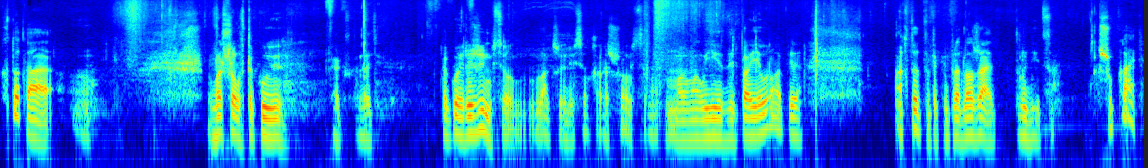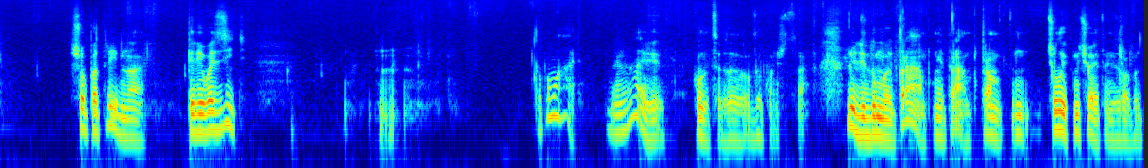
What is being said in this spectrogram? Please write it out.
Хто-то э, вошел в такую, как сказать, такой режим, все, лакшери, все хорошо, все, могу ездить по Европе. А кто-то так и продолжает трудиться. Шукать, що потрібно, перевозити. Допомагати. Я не знаю, коли це за- закінчиться. Люди думають, Трамп, не Трамп. Трамп, м, чоловік нічого це не зробить,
